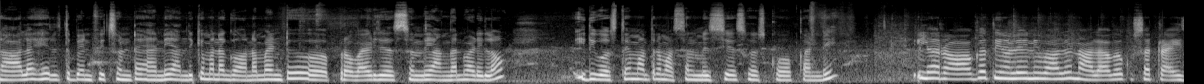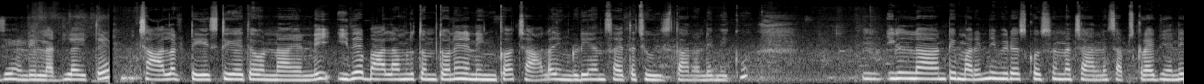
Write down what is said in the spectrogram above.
చాలా హెల్త్ బెనిఫిట్స్ ఉంటాయండి. అందుకే మన గవర్నమెంట్ ప్రొవైడ్ చేస్తుంది అంగన్వాడీలో. ఇది వస్తే మాత్రం అస్సలు మిస్ చేసుకోకండి. ఇలా రాగా తినలేని వాళ్ళు నాలాగా ఒకసారి ట్రై చేయండి. లడ్లు అయితే చాలా టేస్టీగా అయితే ఉన్నాయండి. ఇదే బాలామృతంతోనే నేను ఇంకా చాలా ఇంగ్రీడియంట్స్ అయితే చూపిస్తానండి మీకు. ఇలాంటి మరిన్ని వీడియోస్ కోసం నా ఛానల్ని సబ్స్క్రైబ్ చేయండి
